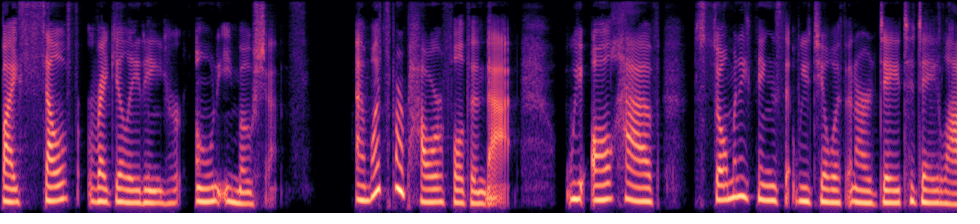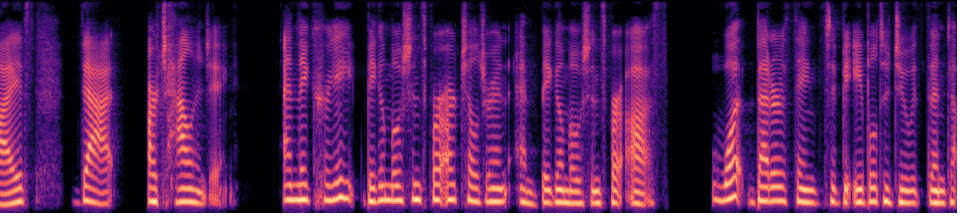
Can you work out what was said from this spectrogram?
by self regulating your own emotions. And what's more powerful than that? We all have so many things that we deal with in our day to day lives that are challenging and they create big emotions for our children and big emotions for us. What better thing to be able to do than to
